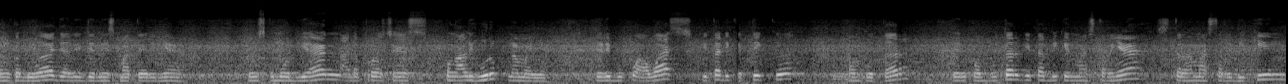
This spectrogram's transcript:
Yang kedua dari jenis materinya. Terus kemudian ada proses pengalih huruf namanya. Dari buku awas kita diketik ke komputer dari komputer kita bikin masternya setelah master dibikin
